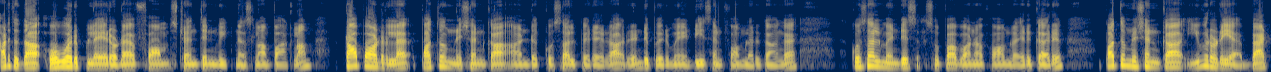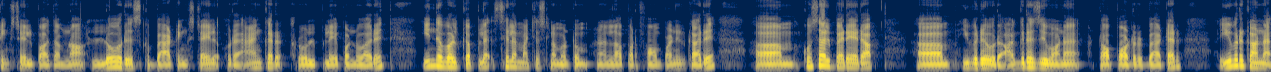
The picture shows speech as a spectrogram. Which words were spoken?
அடுத்ததாக ஒவ்வொரு பிளேயரோட ஃபார்ம் ஸ்ட்ரென்த் அண்ட் வீக்னஸ்லாம் பார்க்கலாம். டாப் ஆர்டரில் பத்தும் நிஷன்கா அண்ட் குசால் பெரேரா ரெண்டு பேருமே டீசென்ட் ஃபார்மில் இருக்காங்க. குசால் மெண்டிஸ் சூப்பர்பான ஃபார்மில் இருக்கார். பத்தும் நிஷன்கா இவருடைய பேட்டிங் ஸ்டைல் பார்த்தோம்னா லோ ரிஸ்க் பேட்டிங் ஸ்டைல் ஒரு ஆங்கர் ரோல் ப்ளே பண்ணுவார். இந்த வேர்ல்ட் கப்பில் சில மேட்சஸில் மட்டும் நல்லா பர்ஃபார்ம் பண்ணியிருக்காரு குசால் பெரேரா இவர் ஒரு அக்ரெசிவான டாப் ஆர்டர் பேட்டர் இவருக்கான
